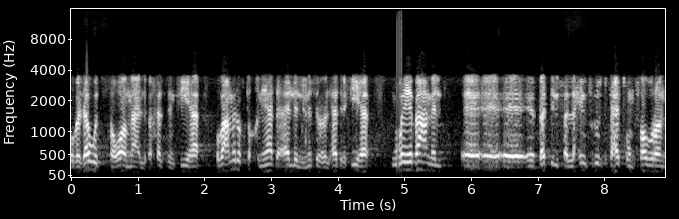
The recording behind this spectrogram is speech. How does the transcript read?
وبزود الصوامع اللي بخزن فيها وبعمله بتقنيات اقلل النسب الهدر فيها وبعمل آه، آه، آه، بدي الفلاحين الفلوس بتاعتهم فورا.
